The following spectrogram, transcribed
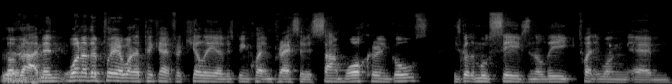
Love yeah. that. And then one other player I want to pick out for Killie has been quite impressive is Sam Walker in goals. He's got the most saves in the league, 21 um,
